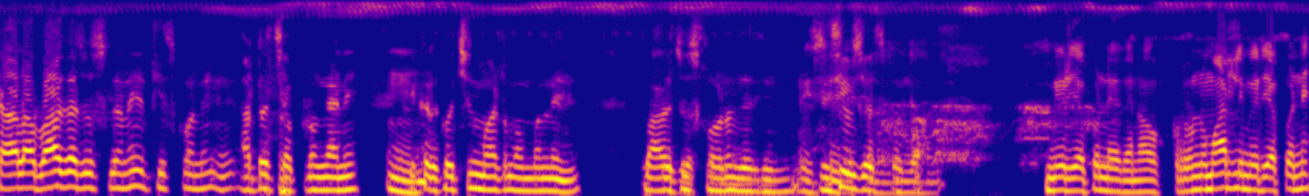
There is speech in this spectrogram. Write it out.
చాలా బాగా చూసుకొని తీసుకొని అడ్రస్ చెప్పడం కానీ ఉమ్. ఇక్కడికి వచ్చిన మాట మమ్మల్ని బాగా చూసుకోవడం జరిగింది. రిసీవ్ చేసుకోవడం. మీరు చెప్పండి ఏదైనా ఒక రెండు మాటలు మీరు చెప్పండి.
